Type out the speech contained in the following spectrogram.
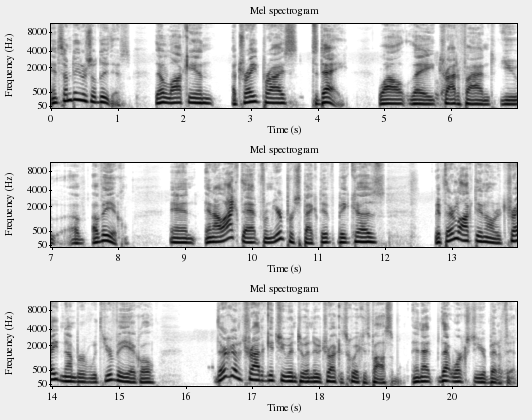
and some dealers will do this. They'll lock in a trade price today while they try to find you a, a vehicle. And and I like that from your perspective because if they're locked in on a trade number with your vehicle, they're going to try to get you into a new truck as quick as possible, and that that works to your benefit.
